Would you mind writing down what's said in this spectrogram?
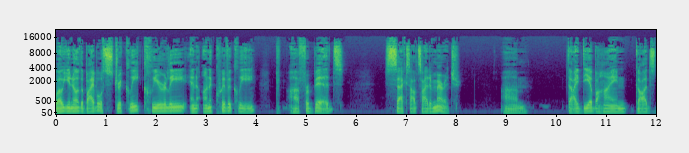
Well, you know, the Bible strictly, clearly, and unequivocally uh, forbids sex outside of marriage. Um, the idea behind God's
